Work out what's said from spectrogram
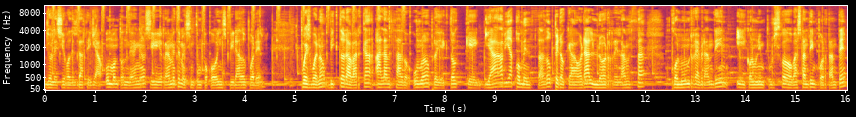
yo le sigo desde hace ya un montón de años y realmente me siento un poco inspirado por él. Pues bueno, Víctor Abarca ha lanzado un nuevo proyecto que ya había comenzado pero que ahora lo relanza con un rebranding y con un impulso bastante importante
